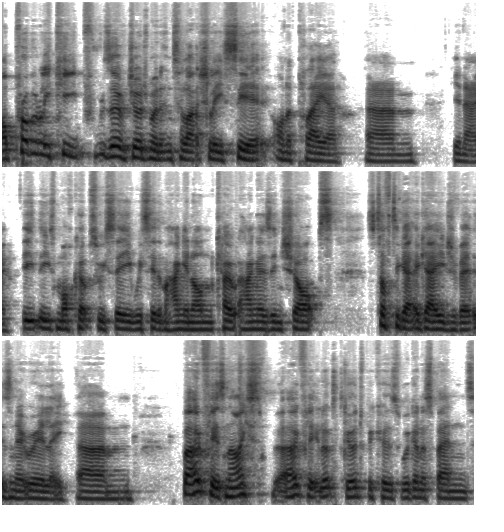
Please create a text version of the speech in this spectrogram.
I'll probably keep reserve judgment until I actually see it on a player. Um, you know, these mock-ups we see, we see them hanging on coat hangers in shops. It's tough to get a gauge of it, isn't it? Really. Um, but hopefully it's nice. Hopefully it looks good because we're going to spend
